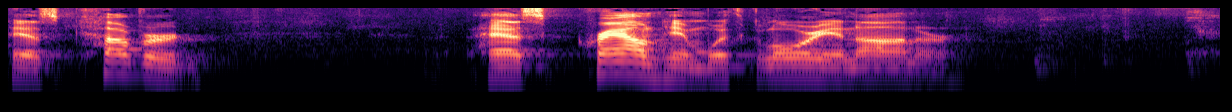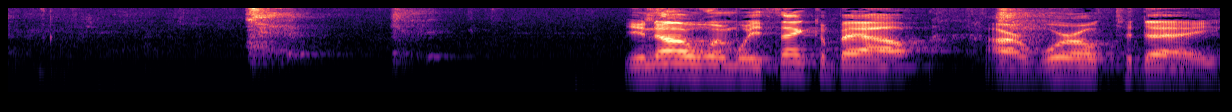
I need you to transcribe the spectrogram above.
hast covered, hast crowned him with glory and honor. You know, when we think about our world today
